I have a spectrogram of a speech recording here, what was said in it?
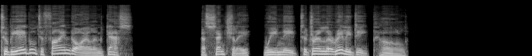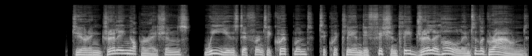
to be able to find oil and gas. Essentially, we need to drill a really deep hole. During drilling operations, we use different equipment to quickly and efficiently drill a hole into the ground.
